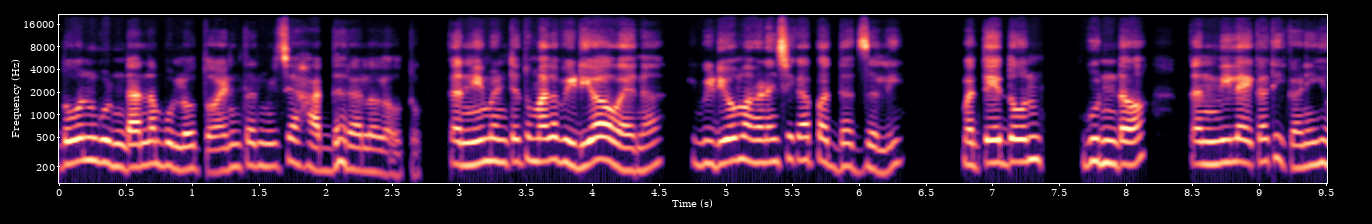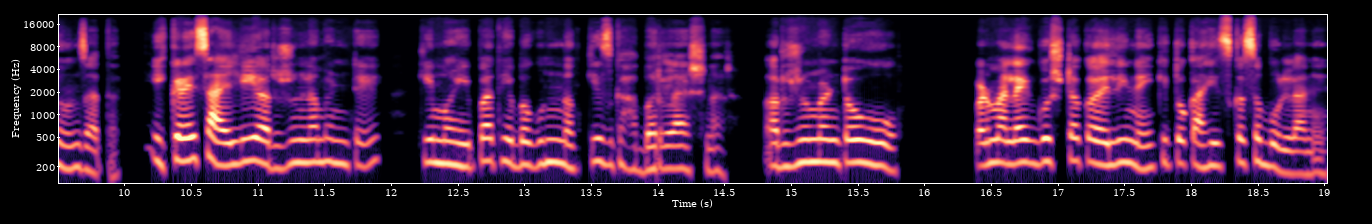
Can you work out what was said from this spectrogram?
दोन गुंडांना बोलवतो आणि तन्वीचे हात धरायला लावतो. तन्वी म्हणते तुम्हाला व्हिडिओ हवाय ना? व्हिडिओ मागण्याची काय पद्धत झाली? मग ते दोन गुंड तन्वीला एका ठिकाणी घेऊन जातात. इकडे सायली अर्जुनला म्हणते की महिपत हे बघून नक्कीच घाबरला असणार. अर्जुन म्हणतो हो पण मला एक गोष्ट कळली नाही की तो काहीच कसं बोलला नाही.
